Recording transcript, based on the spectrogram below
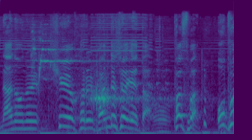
난 오늘 키의 역할을 반드시 하겠다. 파스판 오픈.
